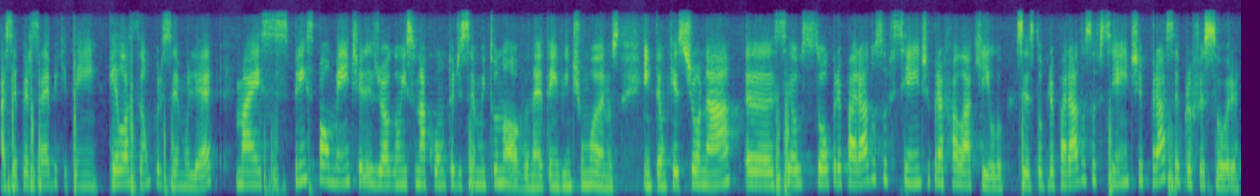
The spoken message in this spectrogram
Aí você percebe que tem relação por ser mulher, mas principalmente eles jogam isso na conta de ser muito nova, né? Eu tenho 21 anos. Então, questionar uh, se eu estou preparado o suficiente para falar aquilo, se eu estou preparado o suficiente para ser professora,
